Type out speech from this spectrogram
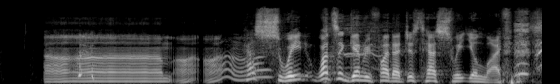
Um, I, I don't know. How sweet! Once again, we find out just how sweet your life is.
